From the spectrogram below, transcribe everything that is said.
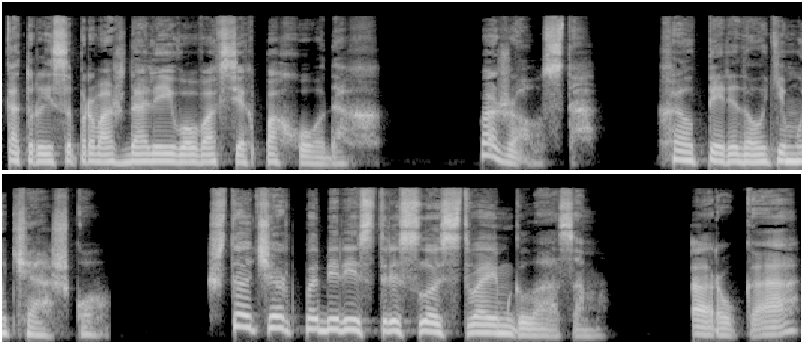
которые сопровождали его во всех походах. «Пожалуйста». Хэл передал ему чашку. «Что, черт побери, стряслось с твоим глазом? А рука?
